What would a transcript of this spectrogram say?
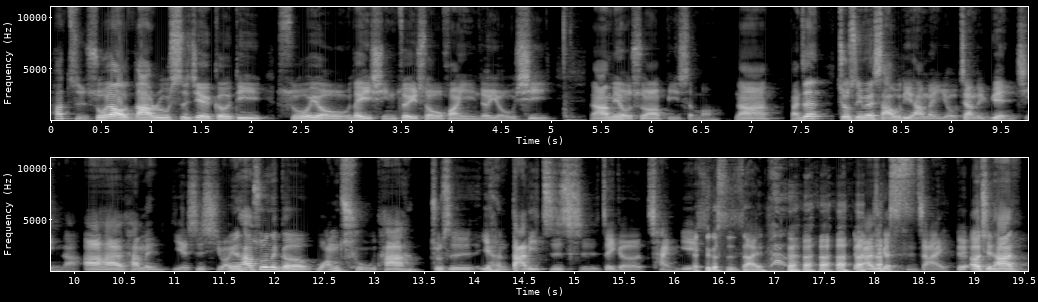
他只说要纳入世界各地所有类型最受欢迎的游戏。然后没有说要比什么，那反正就是因为沙乌地他们有这样的愿景啦，啊，他他们也是希望，因为他说那个王储他就是也很大力支持这个产业，是个死宅，对，他是个死宅，对，而且他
